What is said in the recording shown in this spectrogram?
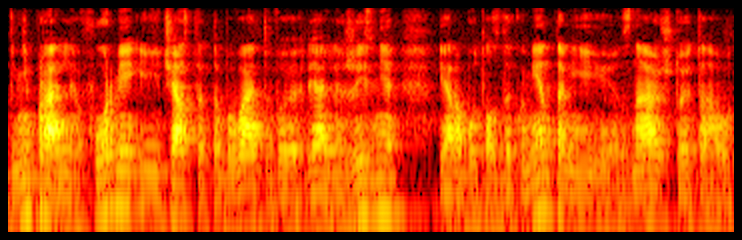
в неправильной форме и часто это бывает в реальной жизни. Я работал с документами и знаю, что это вот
